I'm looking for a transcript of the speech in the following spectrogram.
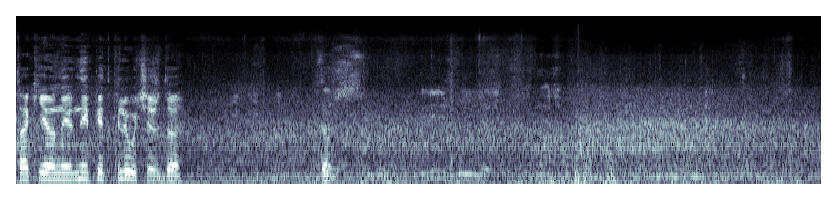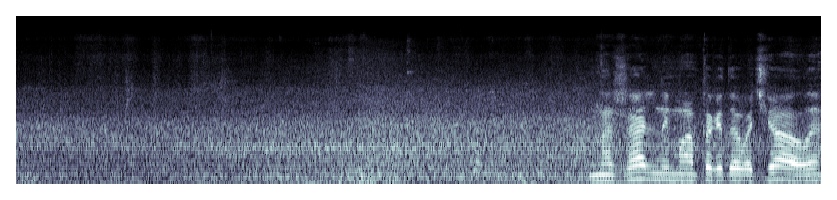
Так його не, не підключиш до. до... На жаль, нема передавача, але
